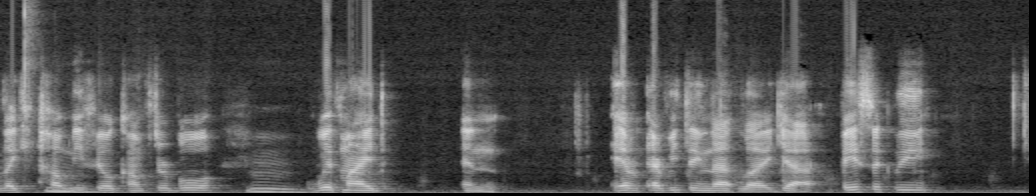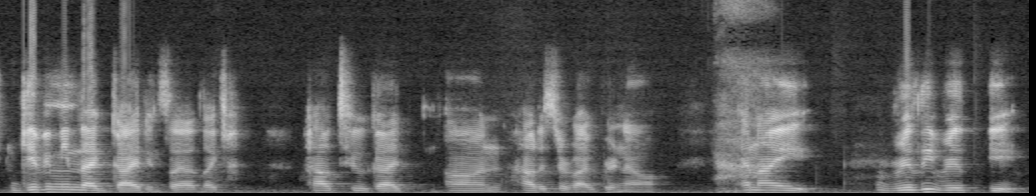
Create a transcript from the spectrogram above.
like help mm. me feel comfortable mm. with my and ev- everything that like yeah basically giving me that guidance that like how to guide on how to survive Grinnell and I really really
